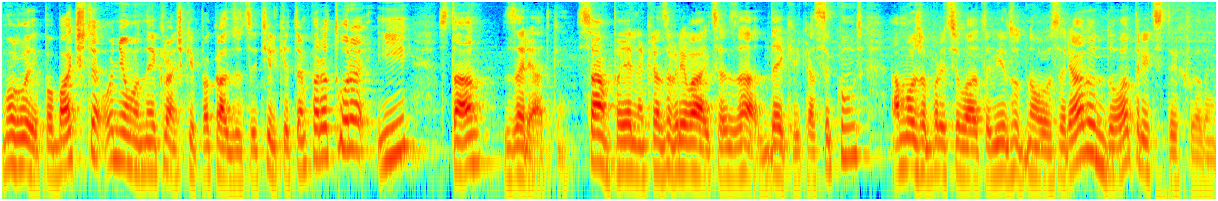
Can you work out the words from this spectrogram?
могли побачити, у нього на екранчикі показується тільки температура і стан зарядки. Сам паяльник розігрівається за декілька секунд, а може працювати від одного заряду до 30 хвилин.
